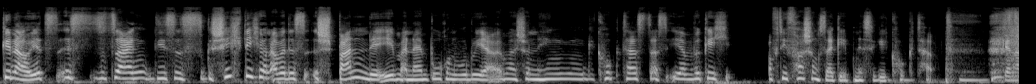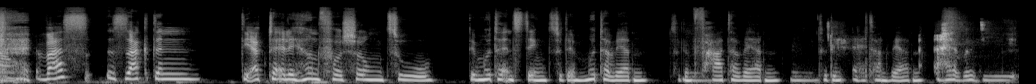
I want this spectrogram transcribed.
Genau, jetzt ist sozusagen dieses Geschichtliche und aber das Spannende eben an deinem Buch und wo du ja immer schon hingeguckt hast, dass ihr wirklich auf die Forschungsergebnisse geguckt habt. Genau. Was sagt denn die aktuelle Hirnforschung zu dem Mutterinstinkt, zu dem Mutterwerden, zu dem mhm. Vaterwerden, mhm. zu dem Elternwerden? Also die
